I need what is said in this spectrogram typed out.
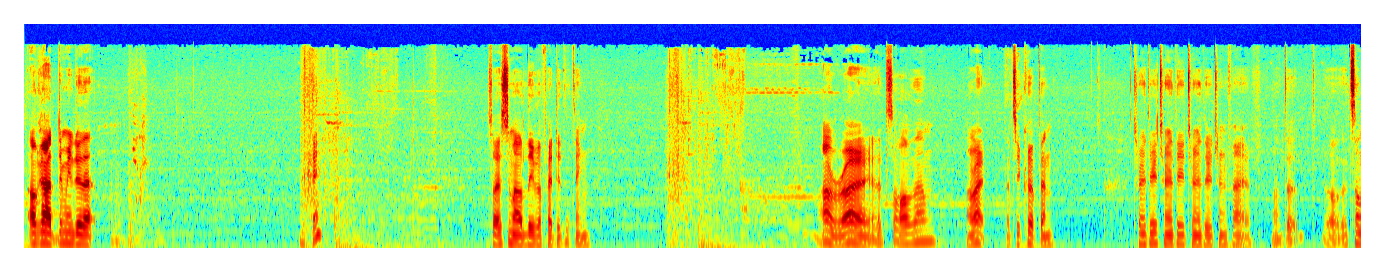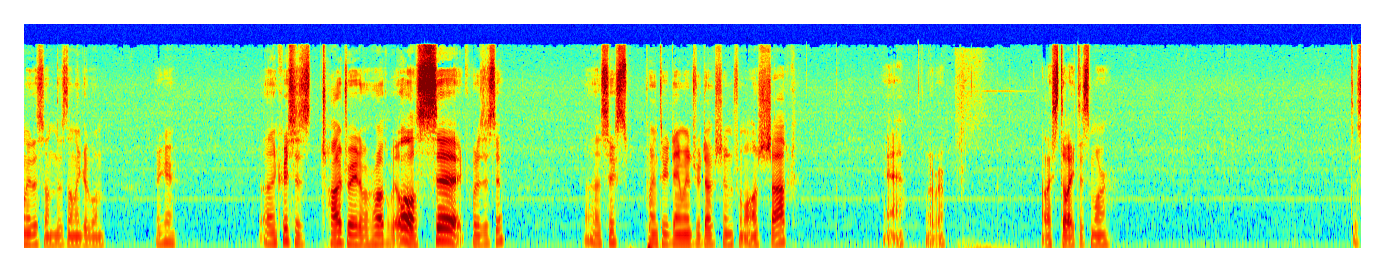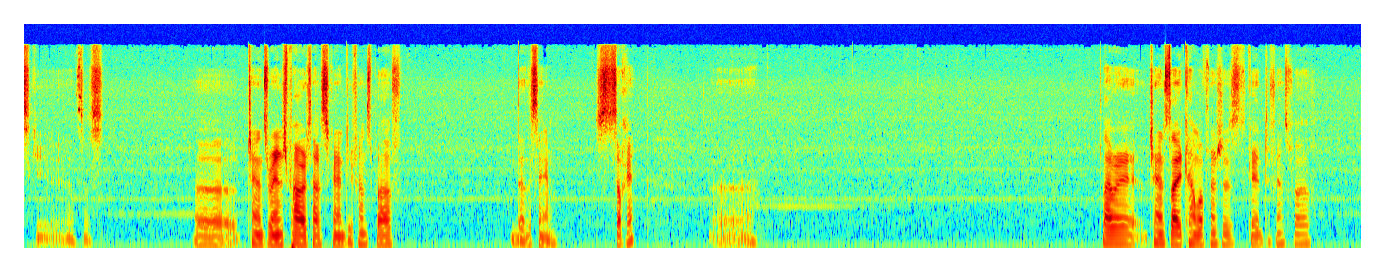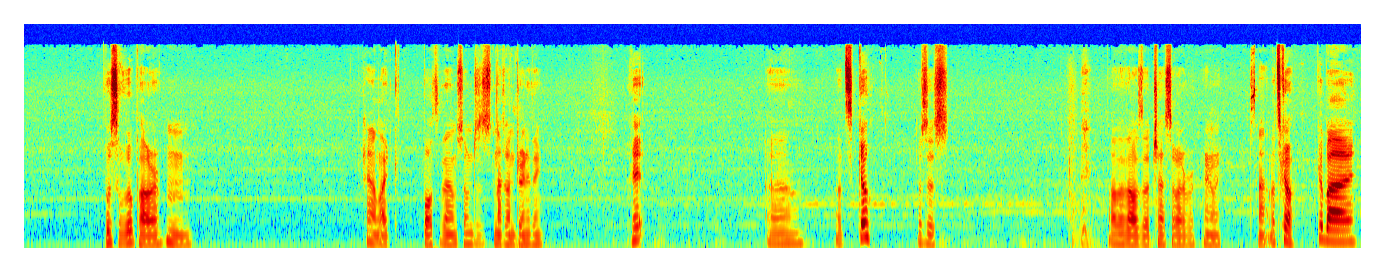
Oh god, didn't mean to do that. Okay. So I assume I would leave if I did the thing. Alright, that's all of them. Alright, let's equip then. 23, 23, 23, 25. Oh, the, oh, it's only this one. This is the only good one. Right here. Uh, increases charge rate of a heroic. Oh, sick! What does this do? Uh, 6.3 damage reduction from all shock. Yeah, whatever. I still like this more. This, what's this? Uh, chance range power attacks grant defense buff. They're the same. It's okay. Uh, Library chance like combo finishes get defense buff. Boost of willpower. Hmm. Kind of like both of them, so I'm just not gonna do anything. Okay. Uh, let's go. What's this? Oh, that was a chest or whatever. Anyway, it's not. Let's go. Goodbye.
